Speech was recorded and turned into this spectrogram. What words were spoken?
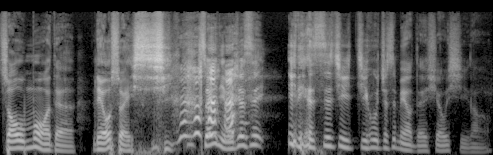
周末的流水席，所以你们就是。一年四季几乎就是没有得休息了。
